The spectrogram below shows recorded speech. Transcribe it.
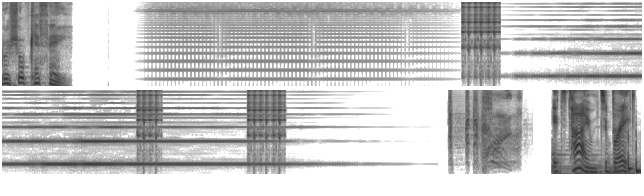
Photoshop Cafe It's time to break.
